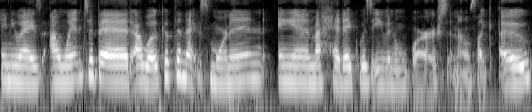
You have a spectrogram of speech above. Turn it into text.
anyways, I went to bed. I woke up the next morning and my headache was even worse and I was like, "Oh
